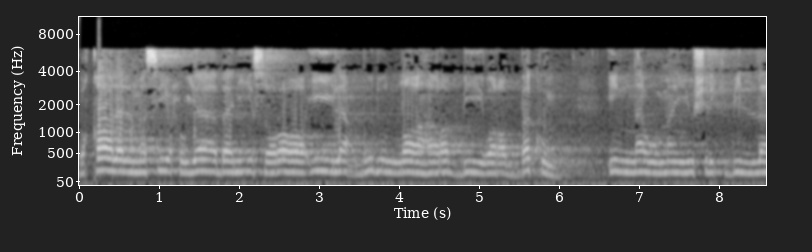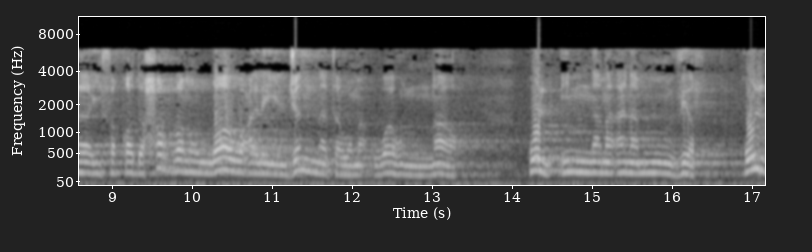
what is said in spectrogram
وقال المسيح يا بني إسرائيل اعبدوا الله ربي وربكم إنه من يشرك بالله فقد حرم الله عليه الجنة ومأواه النار قل إنما أنا منذر قل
